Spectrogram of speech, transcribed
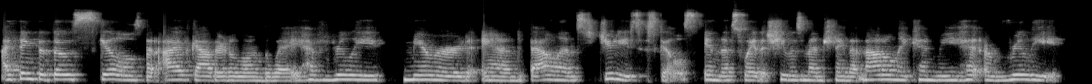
I think that those skills that I've gathered along the way have really mirrored and balanced Judy's skills in this way that she was mentioning that not only can we hit a really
